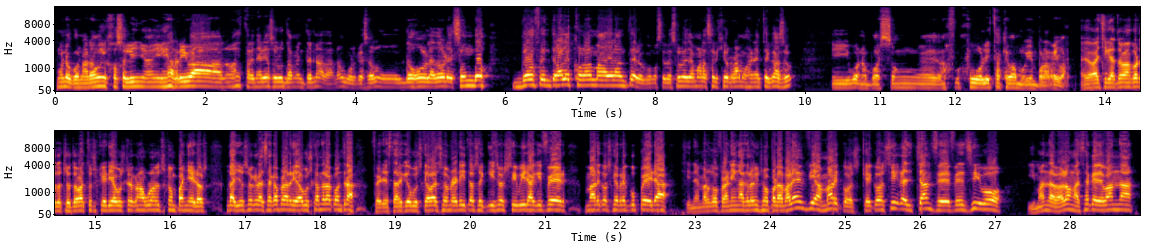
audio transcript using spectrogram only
Bueno, con Arón y José Liño ahí arriba no extrañaría absolutamente nada, ¿no? Porque son dos goleadores, son dos, dos centrales con alma de delantero, como se le suele llamar a Sergio Ramos en este caso. Y bueno, pues son eh, futbolistas que van muy bien por arriba. Ahí va Chica, toman corto. Chotobastos quería buscar con alguno de sus compañeros. Galloso que la saca para arriba buscando la contra. Ferestar que buscaba el sombrerito. Se quiso exhibir aquí Fer. Marcos que recupera. Sin embargo, Franín hace lo mismo para Valencia. Marcos que consigue el chance defensivo. Y manda el balón al saque de banda.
